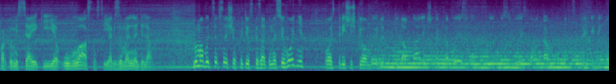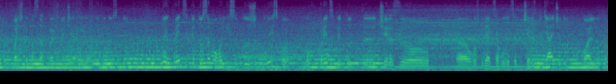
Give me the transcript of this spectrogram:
паркомісця, які є у власності, як земельна ділянка. Ну, мабуть, це все, що хотів сказати на сьогодні. Ось трішечки вам вигляд туди вдалі, якщо так наблизити, досить близько, от там знаходиться третій грін, от бачите фасад першої черги, його видно досить добре. Ну і в принципі до самого лісу дуже близько. Ну, в принципі, тут е, через Е, Господи, як ця вулиця? Через дитячу, тут буквально там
